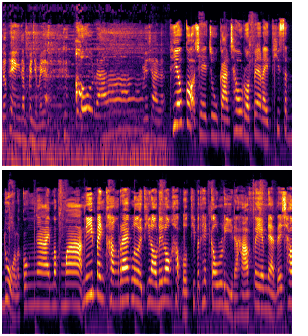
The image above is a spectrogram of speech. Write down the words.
นื้อเพลงจำเป็นอยู่ไหมเนี่ยโอ้ร ไม่ใช่แล้ว เที่ยวเกาะเชจูการเช่ารถเป็นอะไรที่สะดวกแล้วก็ง่ายมากๆ นี่เป็นครั้งแรกเลยที่เราได้ลองขับรถที่ประเทศเกาหลีนะคะ เฟรมเนี่ยได้เช่า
